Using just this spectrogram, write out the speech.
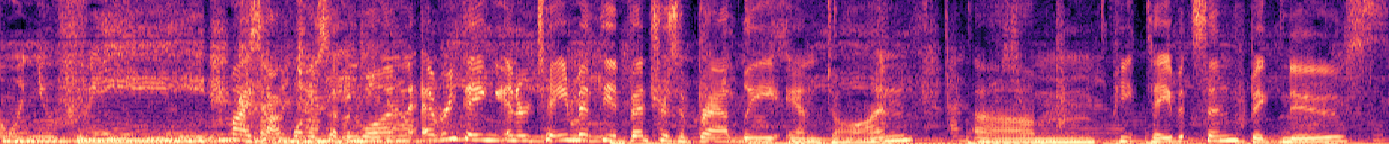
When you free. My Talk 1071, everything entertainment, the adventures of Bradley and Dawn. Um, Pete Davidson, big news.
